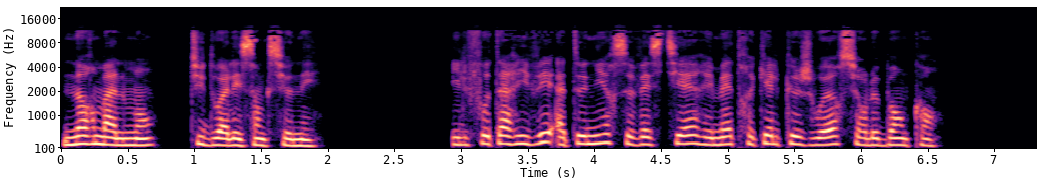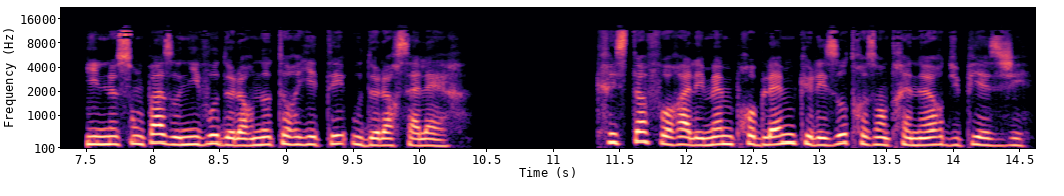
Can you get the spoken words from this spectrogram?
Normalement, tu dois les sanctionner. Il faut arriver à tenir ce vestiaire et mettre quelques joueurs sur le banc Ils ne sont pas au niveau de leur notoriété ou de leur salaire. Christophe aura les mêmes problèmes que les autres entraîneurs du PSG.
